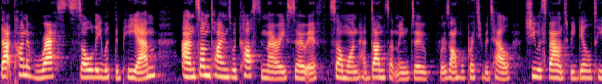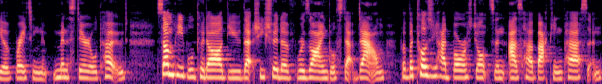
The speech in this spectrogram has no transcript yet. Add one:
that kind of rests solely with the PM and sometimes were customary. So if someone had done something, so for example, Priti Patel, she was found to be guilty of breaking ministerial code. Some people could argue that she should have resigned or stepped down, but because she had Boris Johnson as her backing person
